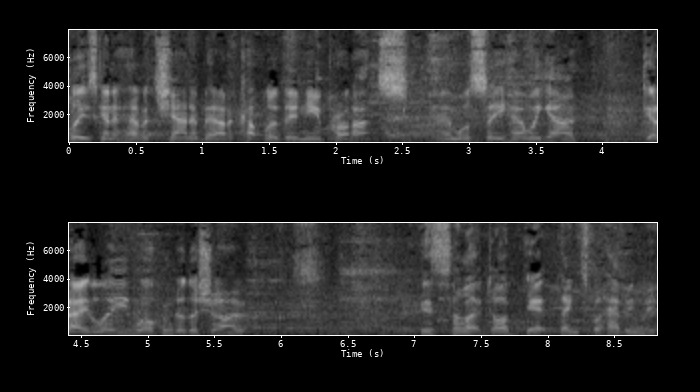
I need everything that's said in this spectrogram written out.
Lee's going to have a chat about a couple of their new products, and we'll see how we go. G'day, Lee. Welcome to the show. Yes, hello, Todd. Yeah, thanks for having me.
